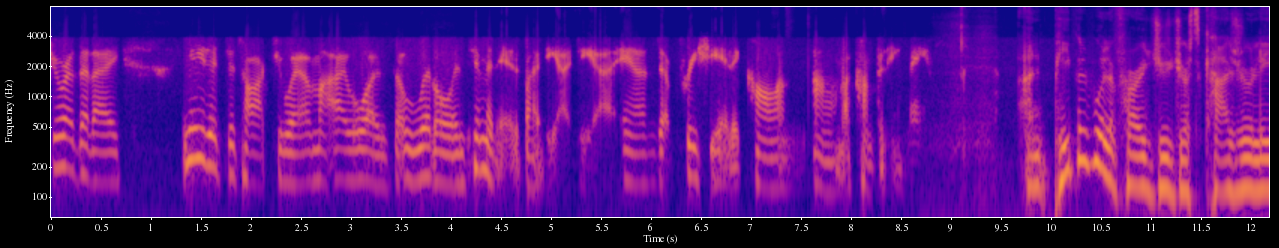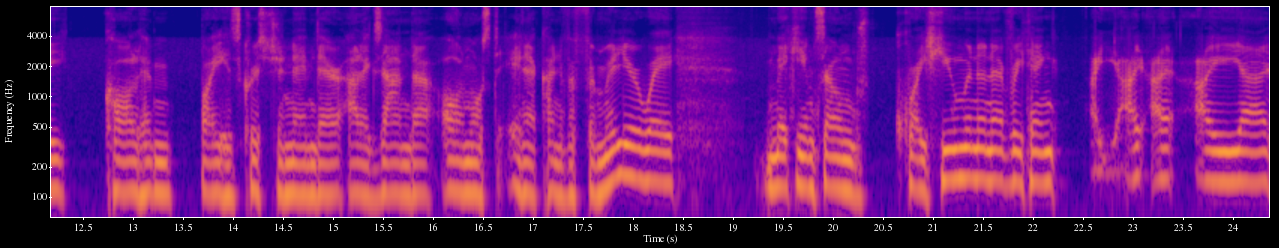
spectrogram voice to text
sure that I needed to talk to him, I was a little intimidated by the idea and appreciated Colm um, accompanying me. And people will have heard you just casually call him by his Christian name there, Alexander, almost in a kind of a familiar way, making him sound quite human and everything. I, I, I, I uh,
